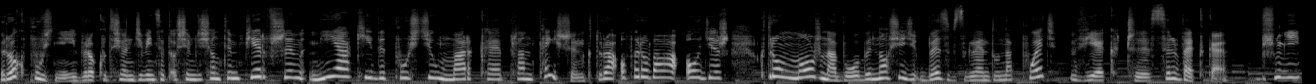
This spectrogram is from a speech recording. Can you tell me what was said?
Rok później, w roku 1981, Miyaki wypuścił markę Plantation, która oferowała odzież, którą można byłoby nosić bez względu na płeć, wiek czy sylwetkę. Brzmi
